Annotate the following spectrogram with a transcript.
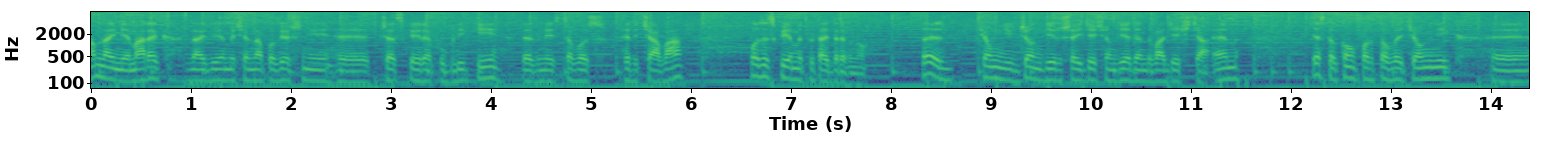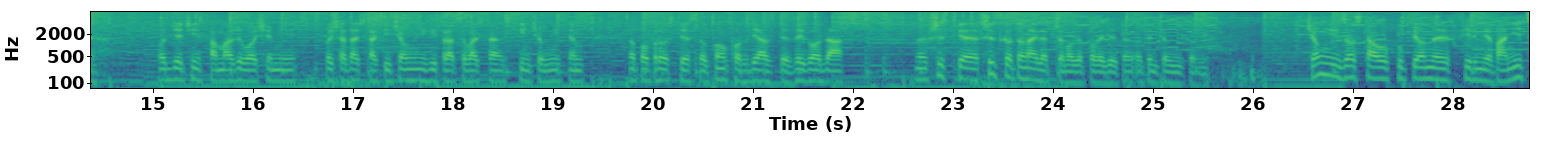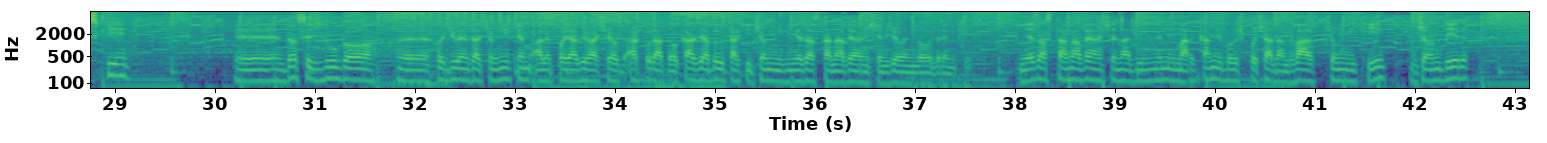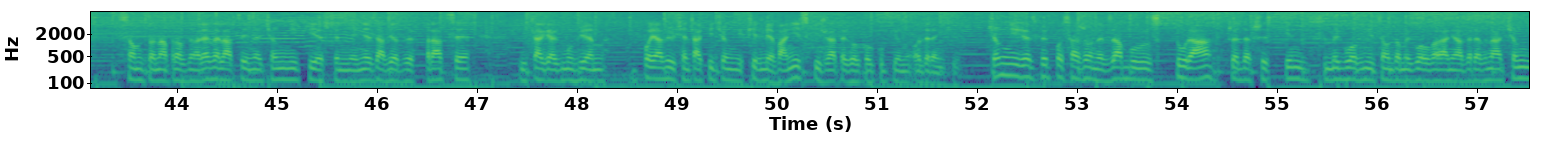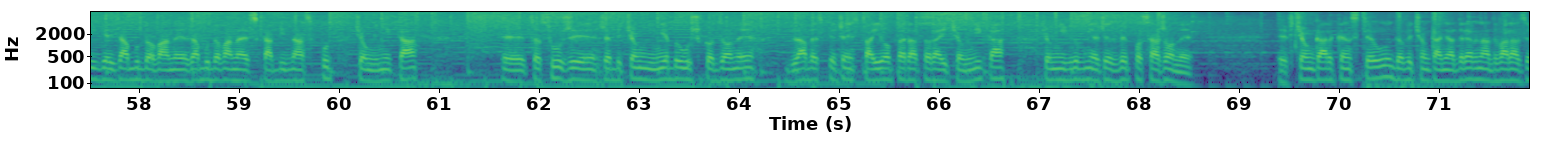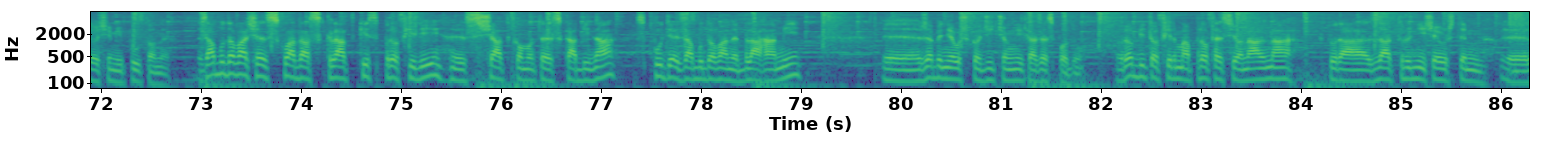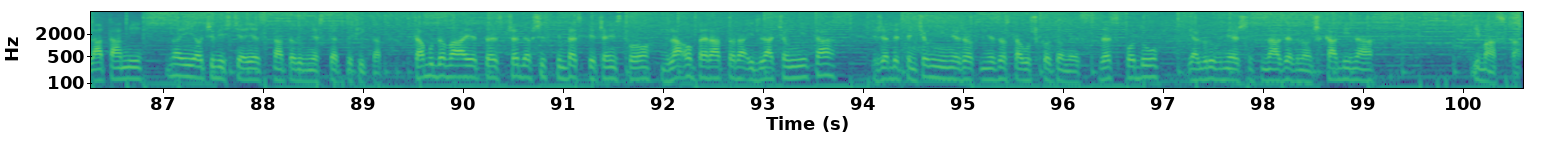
Mam na imię Marek, znajdujemy się na powierzchni y, Czeskiej Republiki, to jest miejscowość Hyrciawa. Pozyskujemy tutaj drewno. To jest ciągnik John Deere 6120M. Jest to komfortowy ciągnik. y, Od dzieciństwa marzyło się mi posiadać taki ciągnik i pracować z takim ciągnikiem. No po prostu jest to komfort jazdy, wygoda. No wszystkie, wszystko to najlepsze mogę powiedzieć o tym ciągnikowi. Ciągnik został kupiony w firmie Wanicki. Yy, Dosyć długo yy, chodziłem za ciągnikiem, ale pojawiła się akurat okazja. Był taki ciągnik, nie zastanawiałem się, wziąłem go od ręki. Nie zastanawiałem się nad innymi markami, bo już posiadam dwa ciągniki John Deere. Są to naprawdę rewelacyjne ciągniki, jeszcze mnie nie zawiodły w pracy. I tak jak mówiłem, pojawił się taki ciągnik w firmie Wanicki, dlatego go kupiłem od ręki. Ciągnik jest wyposażony w zabór stura przede wszystkim z mygłownicą do mygłowania drewna. Ciągnik jest zabudowany, zabudowana jest kabina spód ciągnika, y, co służy, żeby ciągnik nie był uszkodzony dla bezpieczeństwa i operatora i ciągnika. Ciągnik również jest wyposażony w ciągarkę z tyłu do wyciągania drewna 2 razy 8,5 tony. Zabudowa się składa z klatki, z profili, y, z siatką, to jest kabina. Spód jest zabudowany blachami, y, żeby nie uszkodzić ciągnika ze spodu. Robi to firma profesjonalna, która zatrudni się już tym y, latami. No i oczywiście jest na to również certyfikat. Zabudowa je- to jest przede wszystkim bezpieczeństwo dla operatora i dla ciągnika, żeby ten ciągnik nie, zo- nie został uszkodzony ze spodu, jak również na zewnątrz kabina i maska.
